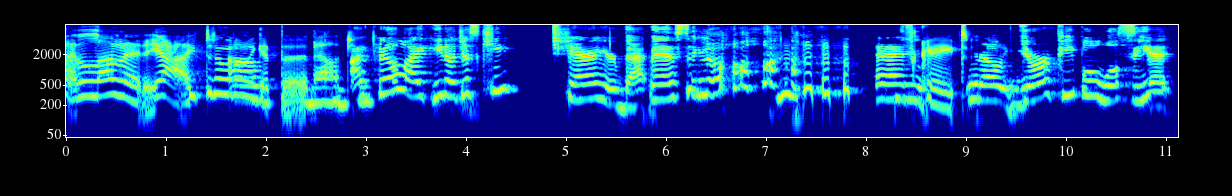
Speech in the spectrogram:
I love it. Yeah, I totally um, get the analogy. I feel like, you know, just keep sharing your Batman signal. and, great. you know, your people will see it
